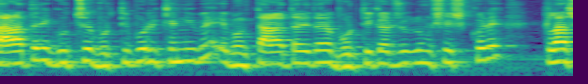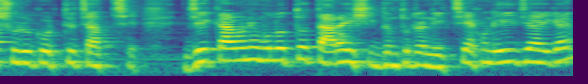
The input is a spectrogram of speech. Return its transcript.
তাড়াতাড়ি গুচ্ছের ভর্তি পরীক্ষা নিবে এবং তাড়াতাড়ি তারা ভর্তি কার্যক্রম শেষ করে ক্লাস শুরু করতে চাচ্ছে। যে কারণে মূলত তারা এই সিদ্ধান্তটা নিচ্ছে। এখন এই জায়গায়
